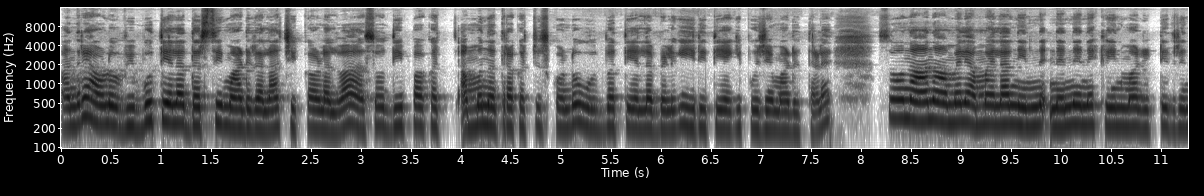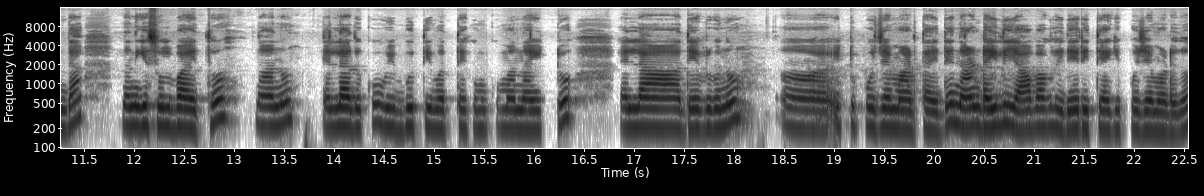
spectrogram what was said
ಅಂದರೆ ಅವಳು ವಿಭೂತಿ ಎಲ್ಲ ಧರಿಸಿ ಮಾಡಿರಲ್ಲ, ಚಿಕ್ಕವಳಲ್ವಾ? ಸೊ ದೀಪ ಕಚ್, ಅಮ್ಮನ ಹತ್ರ ಕಚ್ಚಿಸ್ಕೊಂಡು ಉದ್ಬತ್ತಿ ಎಲ್ಲ ಬೆಳಗ್ಗೆ ಈ ರೀತಿಯಾಗಿ ಪೂಜೆ ಮಾಡಿರ್ತಾಳೆ. ಸೊ ನಾನು ಆಮೇಲೆ ಅಮ್ಮ ಎಲ್ಲ ನಿನ್ನೆ, ನೆನ್ನೆನೇ ಕ್ಲೀನ್ ಮಾಡಿಟ್ಟಿದ್ರಿಂದ ನನಗೆ ಸುಲಭ ಆಯಿತು. ನಾನು ಎಲ್ಲದಕ್ಕೂ ವಿಭೂತಿ ಮತ್ತು ಕುಂಕುಮನ ಇಟ್ಟು ಎಲ್ಲ ದೇವ್ರಿಗೂ ಇಟ್ಟು ಪೂಜೆ ಮಾಡ್ತಾಯಿದ್ದೆ ನಾನು ಡೈಲಿ ಯಾವಾಗಲೂ ಇದೇ ರೀತಿಯಾಗಿ ಪೂಜೆ ಮಾಡೋದು.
